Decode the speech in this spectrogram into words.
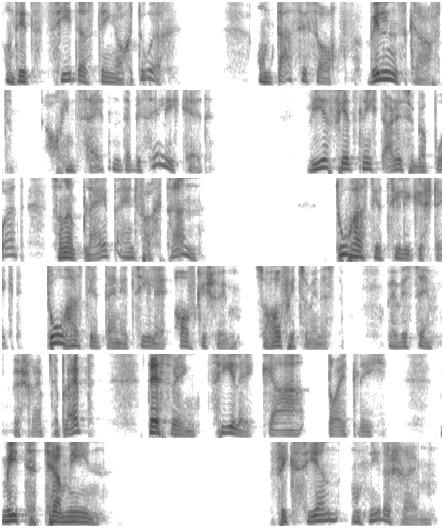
und jetzt zieh das Ding auch durch. Und das ist auch Willenskraft, auch in Zeiten der Besinnlichkeit. Wirf jetzt nicht alles über Bord, sondern bleib einfach dran. Du hast dir Ziele gesteckt. Du hast dir deine Ziele aufgeschrieben. So hoffe ich zumindest. Weil wisst ihr, wer schreibt, der bleibt. Deswegen Ziele klar, deutlich, mit Termin. Fixieren und niederschreiben.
